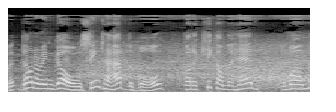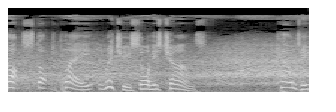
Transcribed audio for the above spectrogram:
McDonagh in goal seemed to have the ball, got a kick on the head, and while not stopped play, Ritchie saw his chance. County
